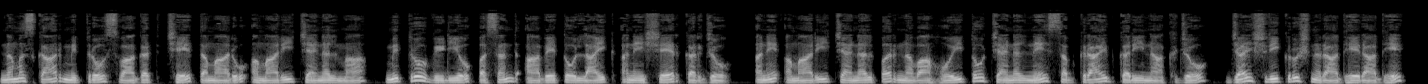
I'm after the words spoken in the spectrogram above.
નમસ્કાર મિત્રો, સ્વાગત છે તમારું અમારી ચેનલમાં. મિત્રો, વિડિયો પસંદ આવે તો લાઇક અને શેર કરજો. અને અમારી ચેનલ પર નવા હોય તો ચેનલને સબસ્ક્રાઇબ કરી નાખજો. જય શ્રી કૃષ્ણ. રાધે રાધે.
